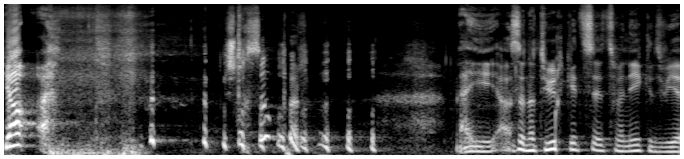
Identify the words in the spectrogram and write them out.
Ja, ist doch super. Nein, also natürlich gibt es jetzt, wenn irgendwie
